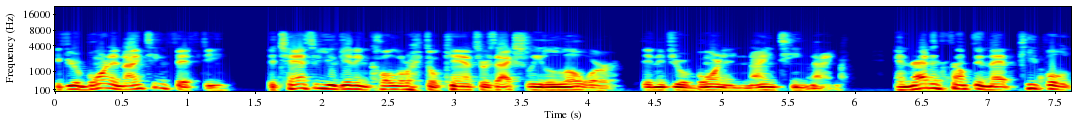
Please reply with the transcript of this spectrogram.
if you're born in 1950, the chance of you getting colorectal cancer is actually lower than if you were born in 1990. And that is something that people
